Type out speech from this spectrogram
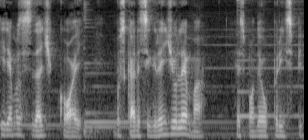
iremos à cidade de Coi buscar esse grande ulema, respondeu o príncipe.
